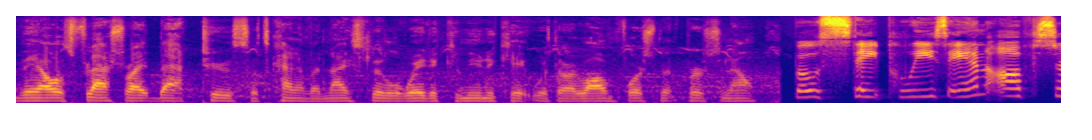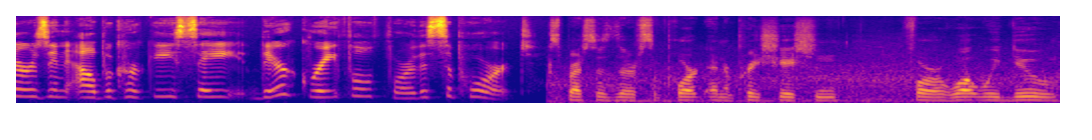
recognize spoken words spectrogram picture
they always flash right back too, so it's kind of a nice little way to communicate with our law enforcement personnel. Both state police and officers in Albuquerque say they're grateful for the support. Expresses their support and appreciation for what we do,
